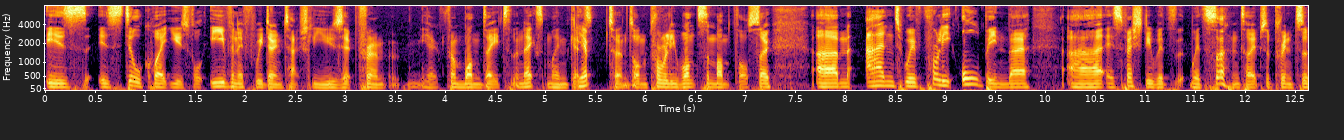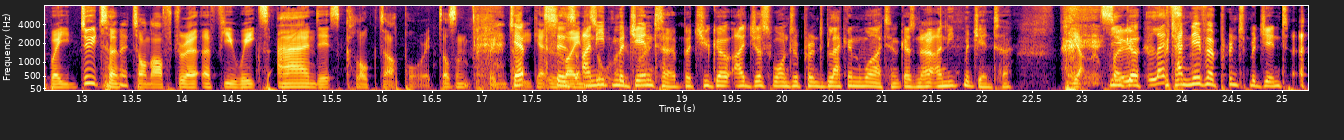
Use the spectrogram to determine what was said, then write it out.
is is still quite useful, even if we don't actually use it from you know from one day to the next. Mine gets Yep. turned on probably once a month or so, um, and we've probably all been there, uh, especially with with certain types of printers where you do turn it on after a, a few weeks and it's clogged up or it doesn't print. Yep, you get says I need magenta, but you go, I just want to print black and white, and it goes, no, I need magenta. Yeah, so go, let's but I never print magenta.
